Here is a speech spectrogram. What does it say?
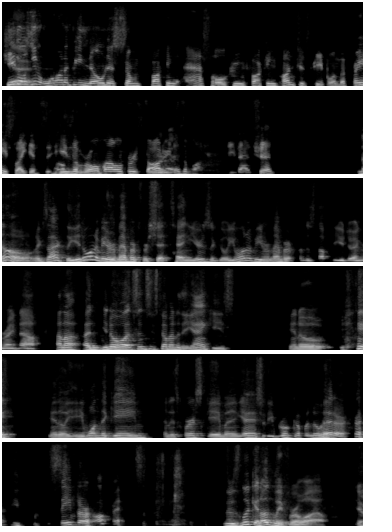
he Yeah. doesn't want to be known as some fucking asshole who fucking punches people in the face. Like it's he's a role model for his daughter. Right. He doesn't want to see that shit. No, exactly. You don't want to be remembered for shit ten years ago. You want to be remembered for the stuff that you're doing right now. And uh, and you know what? Since he's coming to the Yankees, you know, you know, he won the game in his first game, and yesterday he broke up a no hitter. he saved our offense. It was looking ugly for a while. Yeah,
